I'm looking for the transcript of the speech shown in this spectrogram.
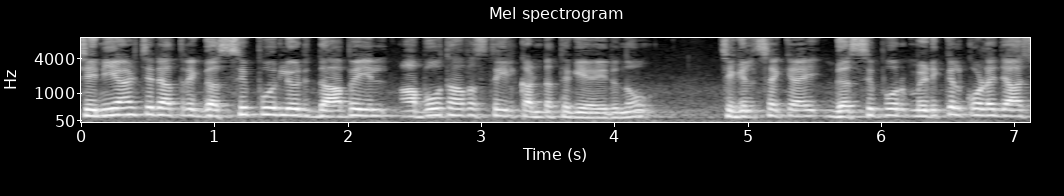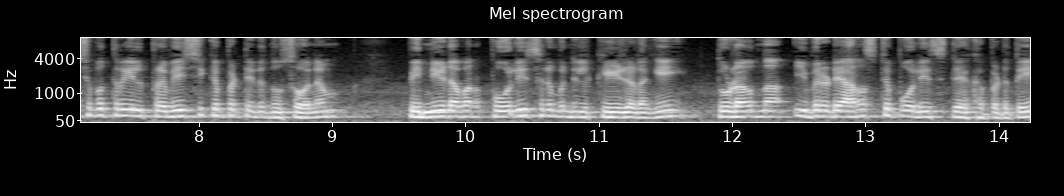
ശനിയാഴ്ച രാത്രി ഗസ്സിപ്പൂരിലെ ഒരു ധാബയിൽ അബോധാവസ്ഥയിൽ കണ്ടെത്തുകയായിരുന്നു. ചികിത്സയ്ക്കായി ഗസ്സിപ്പൂർ മെഡിക്കൽ കോളേജ് ആശുപത്രിയിൽ പ്രവേശിക്കപ്പെട്ടിരുന്നു സോനം. പിന്നീട് അവർ പോലീസിന് മുന്നിൽ കീഴടങ്ങി. തുടർന്ന് ഇവരുടെ അറസ്റ്റ് പോലീസ് രേഖപ്പെടുത്തി.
